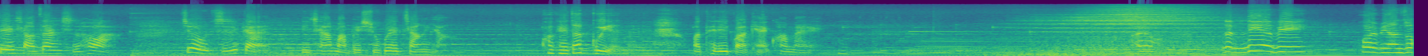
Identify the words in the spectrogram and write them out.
这个小站时候啊，就有质感，而且嘛袂伤过张扬。看起来贵呢。我替你挂起来看卖。哎呦，那你的边，我的边安怎？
